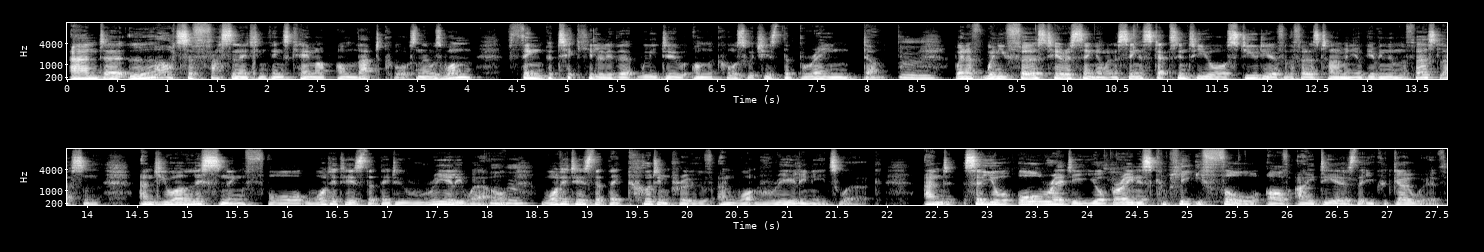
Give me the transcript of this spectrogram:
And uh, lots of fascinating things came up on that course. And there was one thing particularly that we do on the course, which is the brain dump. Mm. When, a, when you first hear a singer, when a singer steps into your studio for the first time and you're giving them the first lesson, and you are listening for what it is that they do really well, mm-hmm. what it is that they could improve, and what really needs work. And so you're already, your brain is completely full of ideas that you could go with.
